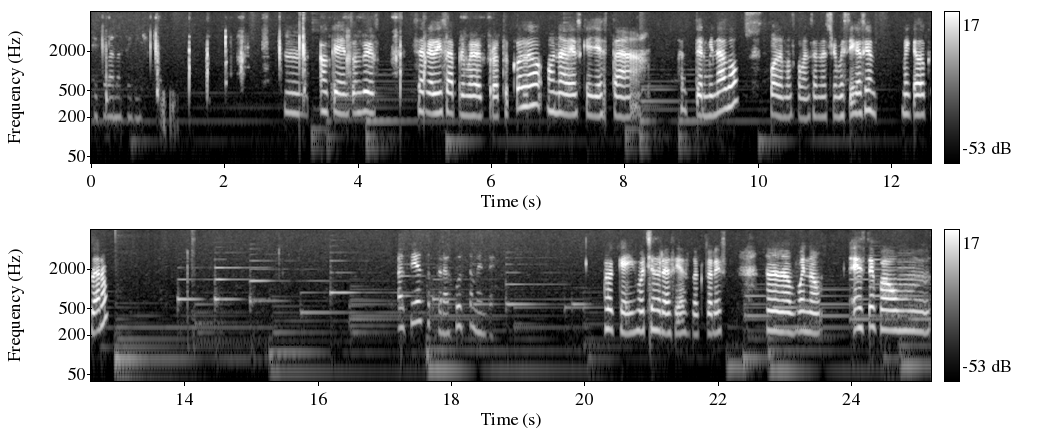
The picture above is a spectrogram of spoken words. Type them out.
que se van a seguir. Mm, ok, entonces se realiza primero el protocolo. Una vez que ya está terminado, podemos comenzar nuestra investigación. ¿Me quedó claro? Así es, doctora, justamente. Ok, muchas gracias, doctores. Ah, bueno, este fue un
